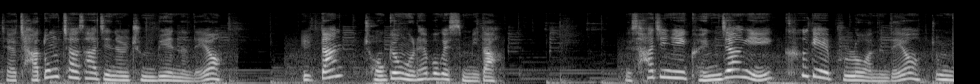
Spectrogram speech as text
제가 자동차 사진을 준비했는데요. 일단 적용을 해보겠습니다. 네, 사진이 굉장히 크게 불러왔는데요. 좀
